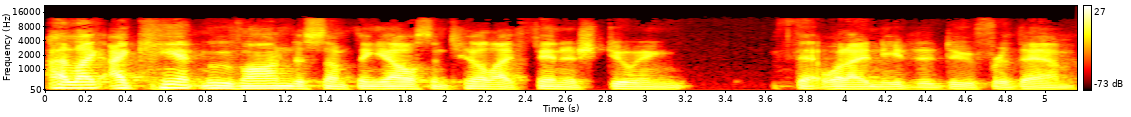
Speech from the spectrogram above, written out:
I like I can't move on to something else until I finish doing that what I needed to do for them.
